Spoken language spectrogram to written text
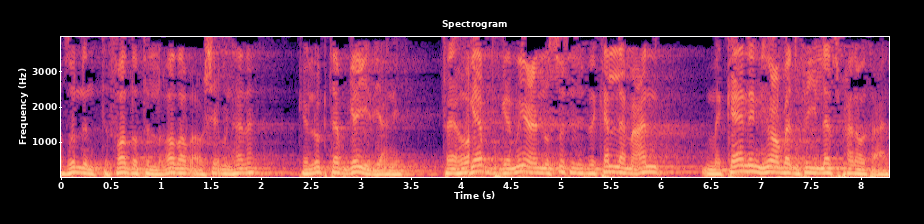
أظن انتفاضة الغضب أو شيء من هذا كان له كتاب جيد يعني فهو جاب جميع النصوص التي تتكلم عن مكان يعبد فيه الله سبحانه وتعالى.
